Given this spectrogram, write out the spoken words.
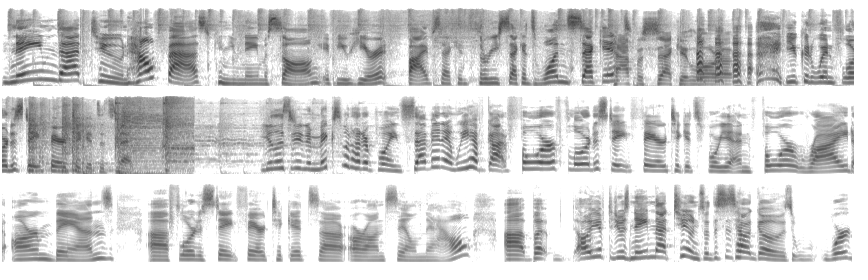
name that tune. How fast can you name a song if you hear it? Five seconds, three seconds, one second. Half a second, Laura. You could win Florida State Fair tickets. It's next. You're listening to Mix 100.7, and we have got four Florida State Fair tickets for you and four ride armbands. Uh, Florida State Fair tickets uh, are on sale now, uh, but all you have to do is name that tune. So this is how it goes. We're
